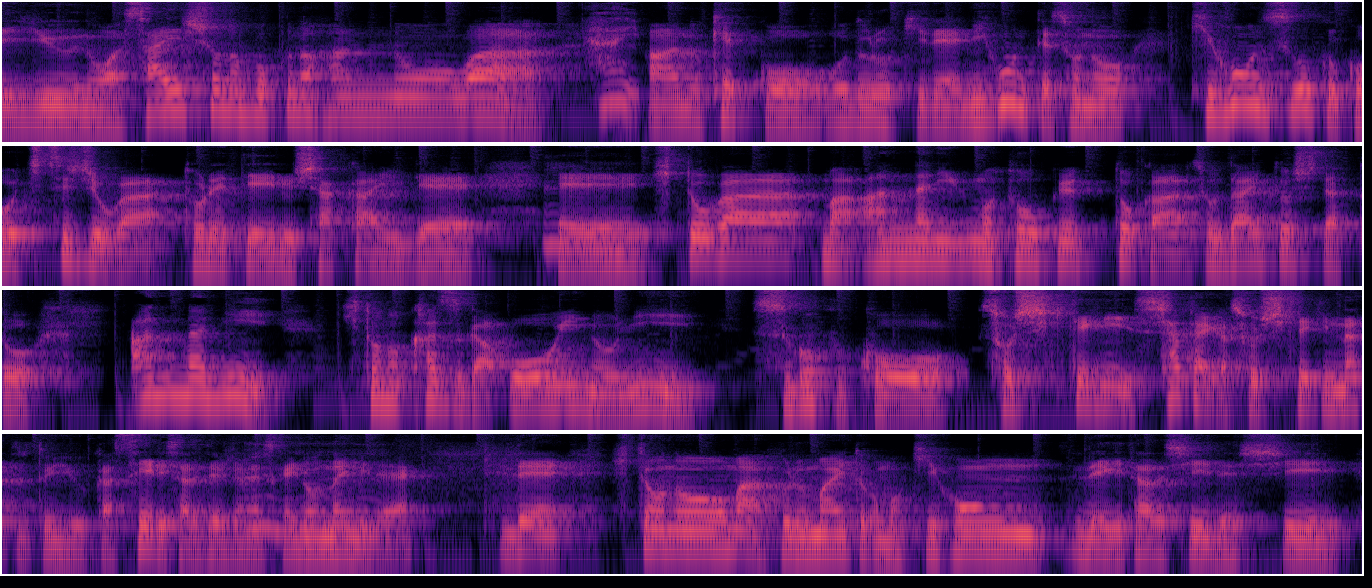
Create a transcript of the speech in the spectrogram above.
いうのは、最初の僕の反応は、はい、あの結構驚きで、日本ってその基本すごくこう秩序が取れている社会で、うん、えー、人が、まああんなにもう東京とかそう大都市だと、あんなに人の数が多いのに、すごくこう、組織的、社会が組織的になってるというか、整理されてるじゃないですか、いろんな意味で。で、人のまあ振る舞いとかも基本礼儀正しいですし、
